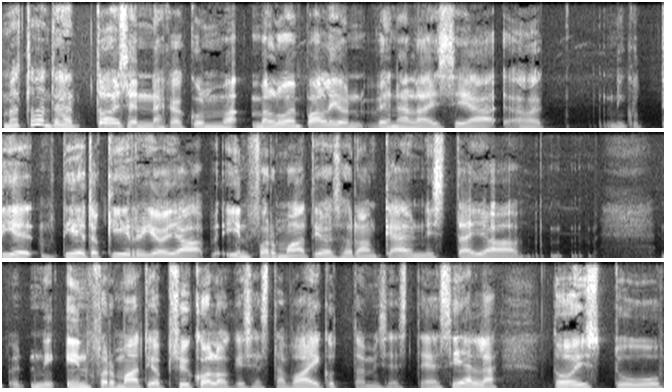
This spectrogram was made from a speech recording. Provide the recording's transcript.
Mä tuon tähän toisen näkökulman. Mä, mä luen paljon venäläisiä äh, niin tie, tietokirjoja informaatiosodan käynnistä ja informaatiopsykologisesta vaikuttamisesta. Ja siellä toistuu,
